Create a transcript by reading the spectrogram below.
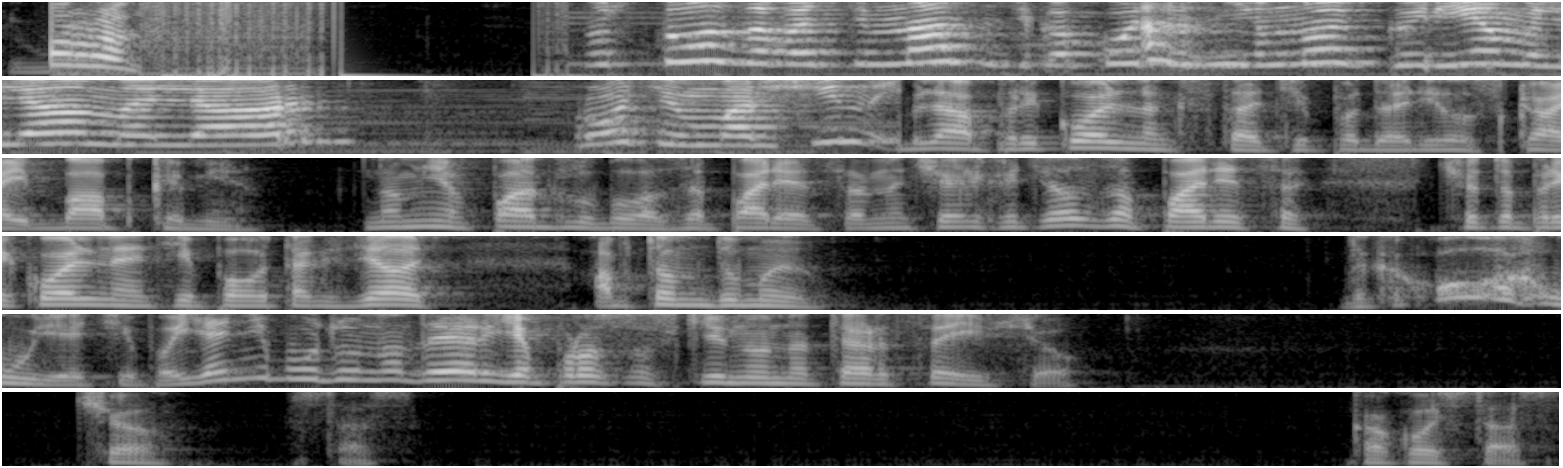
Ну что за 18 какой-то дневной крем ля маляр против морщин? Бля, прикольно, кстати, подарил Скай бабками. Но мне впадлу было запариться. Вначале хотел запариться, что-то прикольное, типа вот так сделать, а потом думаю, да какого хуя, типа, я не буду на ДР, я просто скину на ТРЦ и все. Чё, Стас? Какой Стас?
